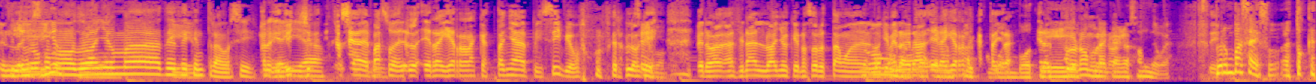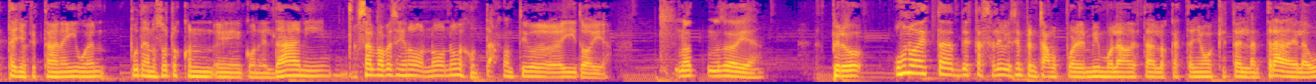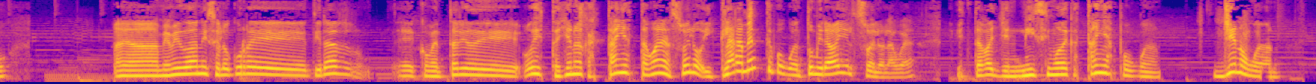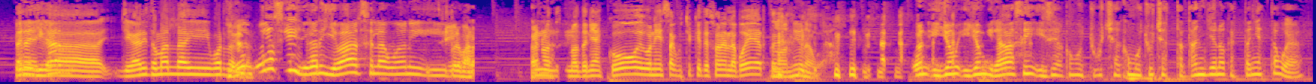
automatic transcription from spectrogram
El Duró como dos años más desde Sí. que entramos, sí. Bueno, Y y ahí dicho, ya- dicho sea de paso, era, guerra a las castañas al principio, pero lo Sí, que, po. pero al final los años que nosotros estamos, No, lo que menos era, guerra a las castañas, weón, era, botellas, era el puro nombre. una ¿no? cagazón de weón. Sí. Pero en base a eso, a estos castaños que estaban ahí, weón, puta, nosotros con, eh, con el Dani, Salva, parece que no, no, no me juntaba contigo ahí todavía. No, no todavía. Pero uno de estas, de estas salidas que siempre entramos por el mismo lado donde estaban los castaños, que está en la entrada de la U. A mi amigo Dani se le ocurre tirar el comentario de, oye, está lleno de castañas esta weá en el suelo. Y claramente, pues weón, tú mirabas ahí el suelo, la weá. Estaba llenísimo de castañas, pues weón. Lleno, weón. Era llegar, llegar, y tomarla y guardarla. llegar, weón, sí, llegar y llevársela, weón, y, y Sí, preparar. No, no tenían código ni esa cuestión que te suena en la puerta. No, ni una weá. Weón, y yo, y yo miraba así y decía, ¿cómo chucha, cómo chucha está tan lleno de castaña esta weá?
